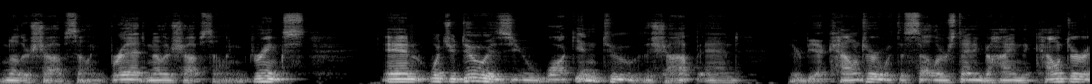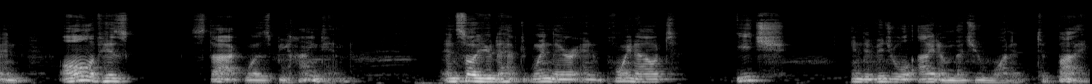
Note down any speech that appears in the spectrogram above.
another shop selling bread, another shop selling drinks. And what you do is you walk into the shop and There'd be a counter with the seller standing behind the counter, and all of his stock was behind him. And so you'd have to go in there and point out each individual item that you wanted to buy,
